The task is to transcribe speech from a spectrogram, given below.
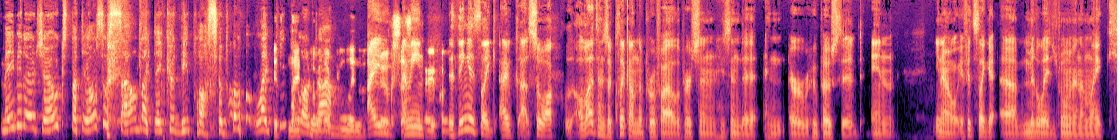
maybe they're jokes, but they also sound like they could be plausible. like It's people are dumb. I- jokes. I That's mean. The thing is, like, I uh, so I'll, a lot of times I'll click on the profile of the person who's into it and or who posted, and you know, if it's like a, a middle-aged woman, I'm like,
